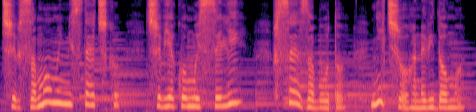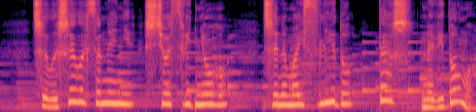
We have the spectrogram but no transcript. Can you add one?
чи в самому містечку, чи в якомусь селі, все забуто, нічого не відомо. Чи лишилося нині щось від нього, чи нема й сліду, теж невідомо.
